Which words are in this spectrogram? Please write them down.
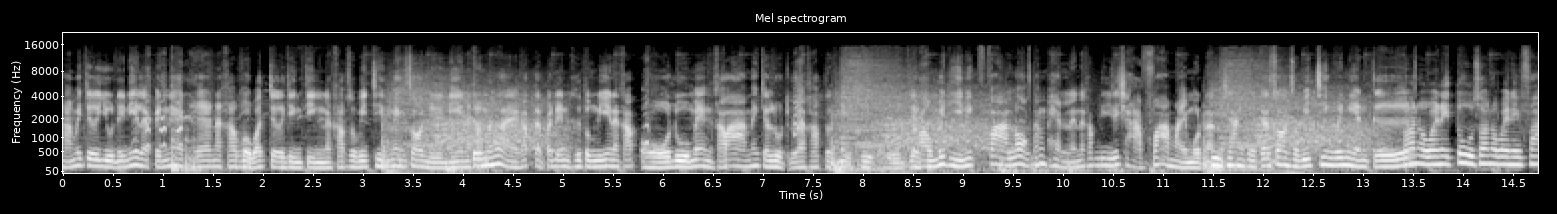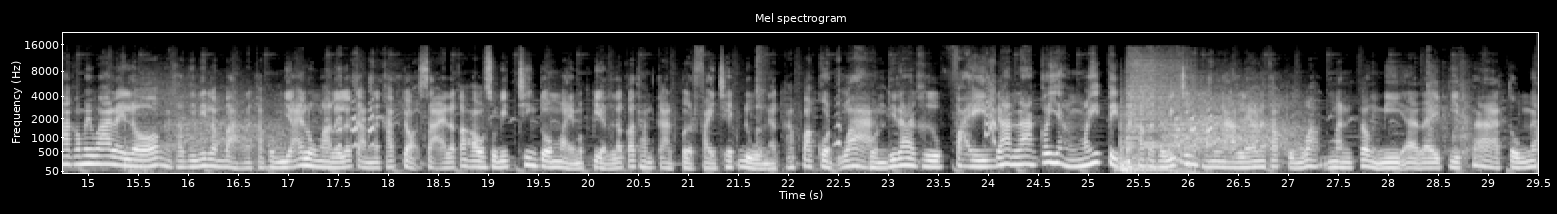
หาไม่เจออยู่ในนี่แหละเป็นแน่แท้นะครับบอกว่าเจอจริงๆนะครับสวิตชิ่งแม่งซ่อนอยู่ในนี้นะเจอไม่เท่าไหร่ครับแต่ประเด็นคือตรงนี้นะครับโอ้โหดูแม่งครับฝ้าแม่งจะหลุดแล้วครับตัวนี้คือโอ้โหเอาไม่ดีนี่ฝ้าลอกทั้งแผ่นเลยนะครับดีได้ฉาบฝ้าใหม่หมดนะที่ช่างเกิดก็ซ่อนสวิตชิ่งไว้เนียนเกินซ่อนเอาไว้ในตู้ซ่อนเอาไว้ในฝ้าก็ไม่ว่าอะไรหรอกนะครับทีนี้ลำบากนะครับผมย้ายลงมาเลยแล้วกันนะครับเจาะสายแล้วก็เอาสวิตชิ่งตัวใหม่มาเปลี่ยนแล้วก็ทำการเปิดไฟเช็คดูนะครับปรากฏว่าผลที่ได้คือไฟด้านล่างก็ยังไม่ติดนะครับแต่สวิตชิ่งทำงานแล้วนะครับ ผมว่ามันต้องมีอะไรผิดพลาดตรงไหน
